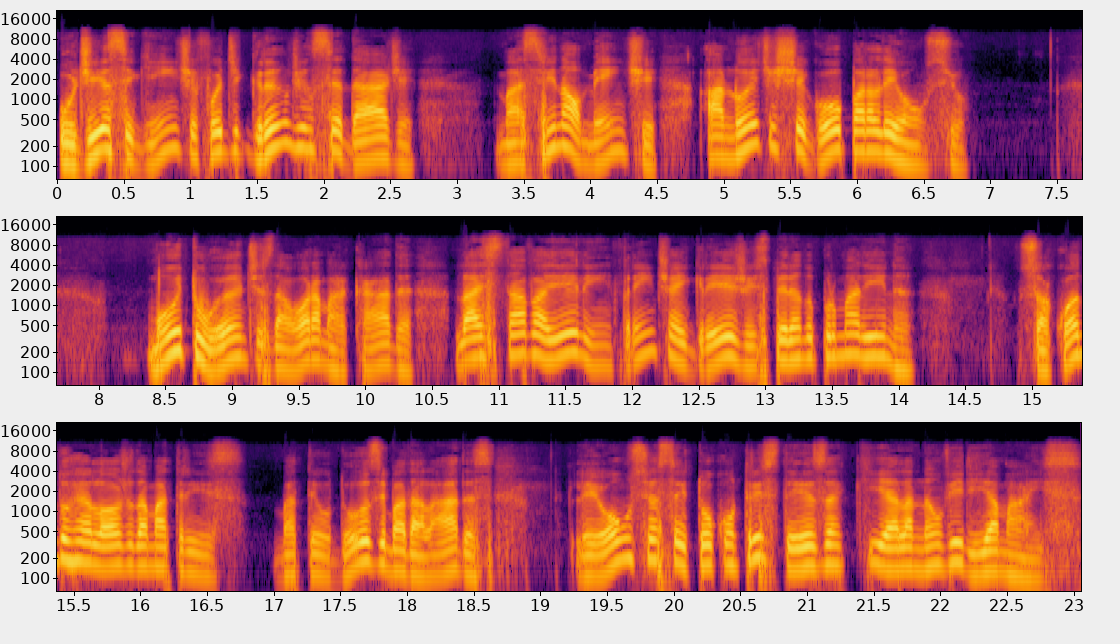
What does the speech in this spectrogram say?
O dia seguinte foi de grande ansiedade mas finalmente a noite chegou para Leôncio. Muito antes da hora marcada, lá estava ele em frente à igreja esperando por Marina. Só quando o relógio da matriz bateu doze badaladas, Leôncio aceitou com tristeza que ela não viria mais.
